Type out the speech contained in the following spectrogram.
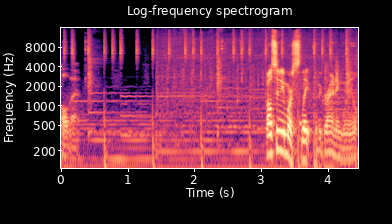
all that. I also need more slate for the grinding wheel.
